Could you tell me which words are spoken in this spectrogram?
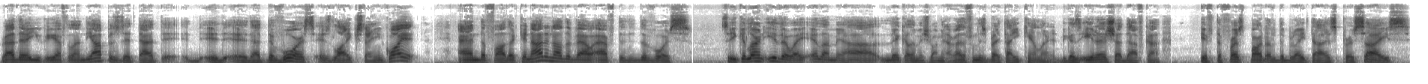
rather you, you have to learn the opposite that uh, uh, that divorce is like staying quiet, and the father cannot annul the vow after the divorce. So you can learn either way. Rather, from this braita, you can't learn it because ire shadafka. If the first part of the braita is precise,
